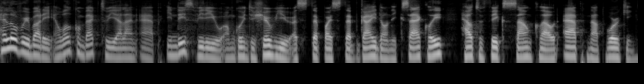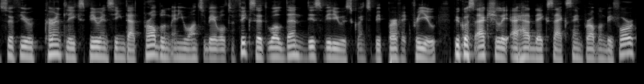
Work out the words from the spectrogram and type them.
Hello everybody and welcome back to Yalan app. In this video, I'm going to show you a step-by-step -step guide on exactly how to fix SoundCloud app not working. So if you're currently experiencing that problem and you want to be able to fix it, well then this video is going to be perfect for you because actually I had the exact same problem before.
